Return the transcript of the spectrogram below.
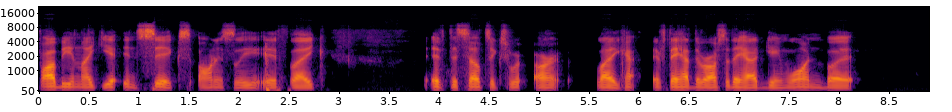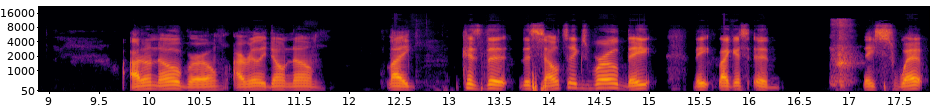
probably in like ye- in six. Honestly, if like if the Celtics were aren't like if they had the roster they had game one, but I don't know, bro. I really don't know. Like, cause the the Celtics, bro, they they like I said, they swept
